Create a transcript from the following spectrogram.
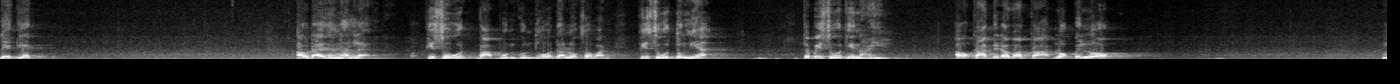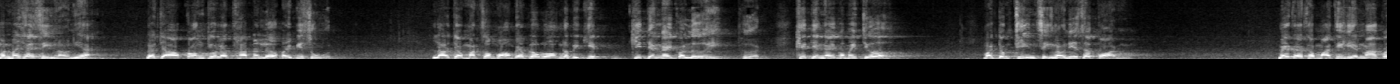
เด็กเล็ก เอาได้ทั้งนั้นแหละ พิสูจน์บาปบุญคุณโทษนรกสวรรค์พิสูจน์ตรงเนี้ยจะพิสูจน์ที่ไหนอวกาศเป็นอวกาศโลกเป็นโลก มันไม่ใช่สิ่งเหล่านี้แล้วจะเอากล้องจุลทรรศน์นั่นเหรอไปพิสูจน์เราจะมันสมองแบบโลกๆแล้วไปคิด คิดยังไงก็เลยเถิดคิดยังไงก็ไม่เจอ มันต้องทิ้งสิ่งเหล่านี้ซะก่อน แม้แต่ธรรมะที่เรียนมาก็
